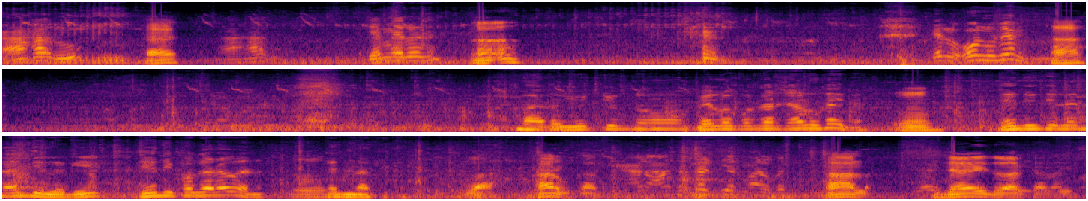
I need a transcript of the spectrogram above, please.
હા હારું? હા? હા કેમેરો હા. કેટલું? હોનું છે હા. મારો યુટ્યુબ નો પહેલો પગાર ચાલુ થાય ને તે દીથી લઈને આજ દી લગી જે દી પગાર આવે ને તે જ નાખી વાહ સારું કામ. હાલો જય દ્વારકાધીશ.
